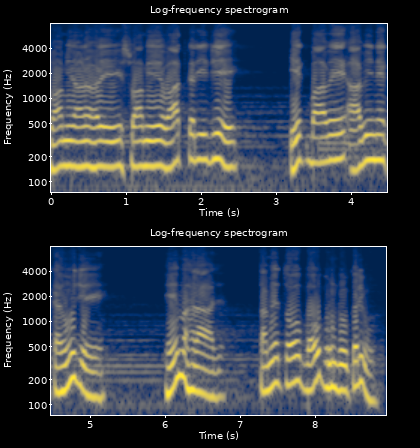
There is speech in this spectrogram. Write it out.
સ્વામિનારાયણ હરે સ્વામીએ વાત કરી જે. એક બાવે આવીને કહ્યું છે હે મહારાજ, તમે તો બહુ ભૂંડું કર્યું.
